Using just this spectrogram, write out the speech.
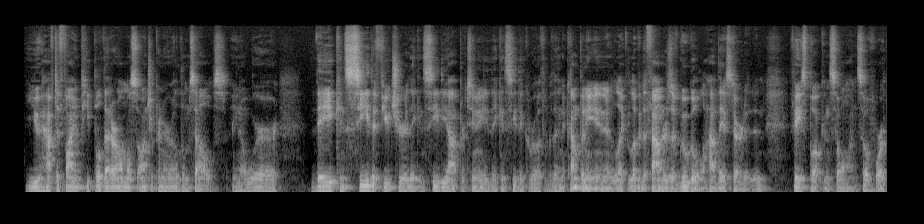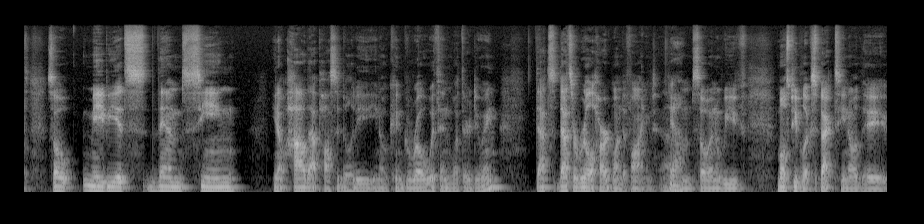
you have to find people that are almost entrepreneurial themselves. You know, where they can see the future, they can see the opportunity, they can see the growth within the company. And like look at the founders of Google, how they started, and Facebook, and so on and so forth. So maybe it's them seeing you know how that possibility you know can grow within what they're doing. That's that's a real hard one to find. Um, Yeah. so and we've most people expect you know the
